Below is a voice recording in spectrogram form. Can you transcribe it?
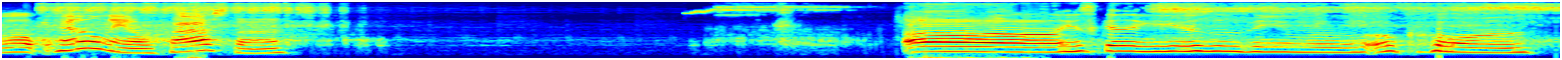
Well, apparently I'm faster. Oh, he's gonna use his emu, of oh, course.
